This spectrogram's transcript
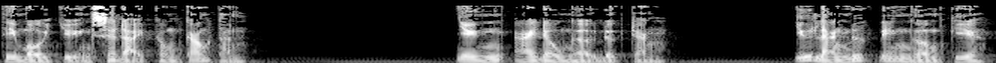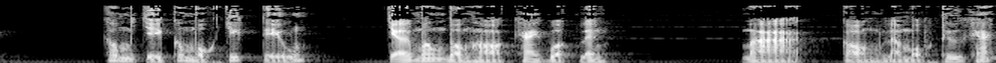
Thì mọi chuyện sẽ đại công cáo thành. Nhưng ai đâu ngờ được rằng, Dưới làn nước đen ngợm kia, không chỉ có một chiếc tiểu Chờ mong bọn họ khai quật lên, Mà còn là một thứ khác.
